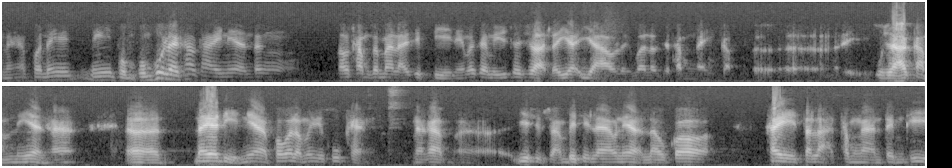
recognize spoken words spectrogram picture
นะครับเพราะในนี้ผมผมพูดเลยข้าวไทยเนี่ยตั้ง เราทำกันมาหลายสิบปีเนี่ยไม่เคยมียุทธศาสตร์ระยะยาวเลยว่าเราจะทำไงกับอุตสาหกรรมนี้นะฮะในอดีตเนี่ยเพราะว่าเราไม่มีคู่แข่งนะครับเอ่อ23 ปีที่แล้วเนี่ยเราก็ให้ตลาดทำงานเต็มที่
